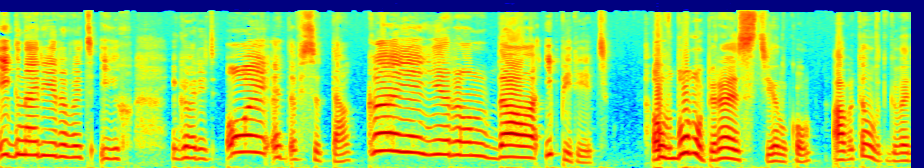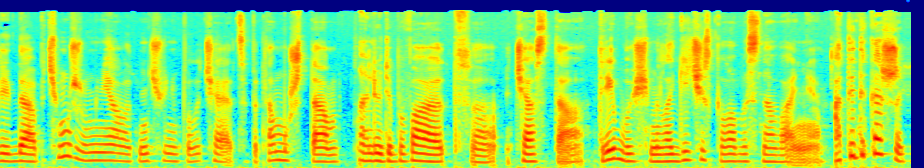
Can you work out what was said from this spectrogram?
игнорировать их и говорить, ой, это все такая ерунда, и переть лбом упираясь в стенку. А потом вот говорить, да, почему же у меня вот ничего не получается? Потому что люди бывают э, часто требующими логического обоснования. А ты докажи.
